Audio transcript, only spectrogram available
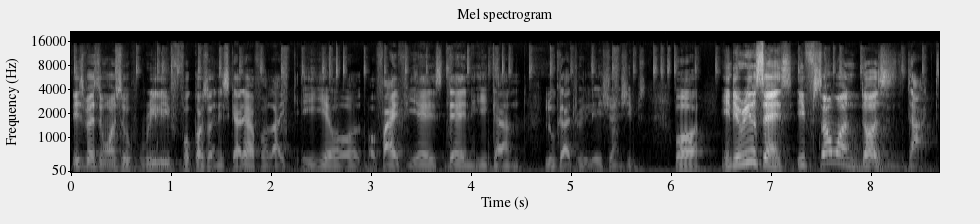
this person wants to really focus on his career for like a year or, or five years, then he can look at relationships. But in the real sense, if someone does that,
